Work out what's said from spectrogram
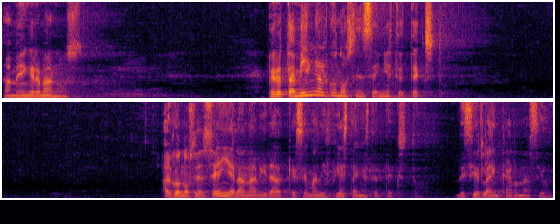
Amén, hermanos. Pero también algo nos enseña este texto. Algo nos enseña la Navidad que se manifiesta en este texto, es decir, la encarnación.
